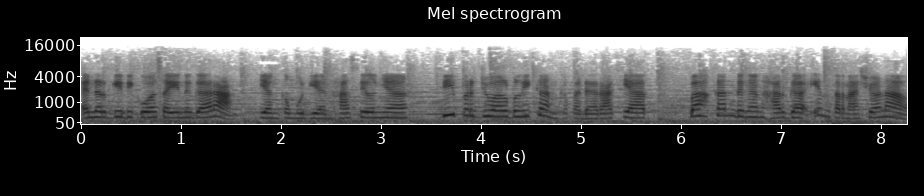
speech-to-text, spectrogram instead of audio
energi dikuasai negara yang kemudian hasilnya diperjualbelikan kepada rakyat bahkan dengan harga internasional.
